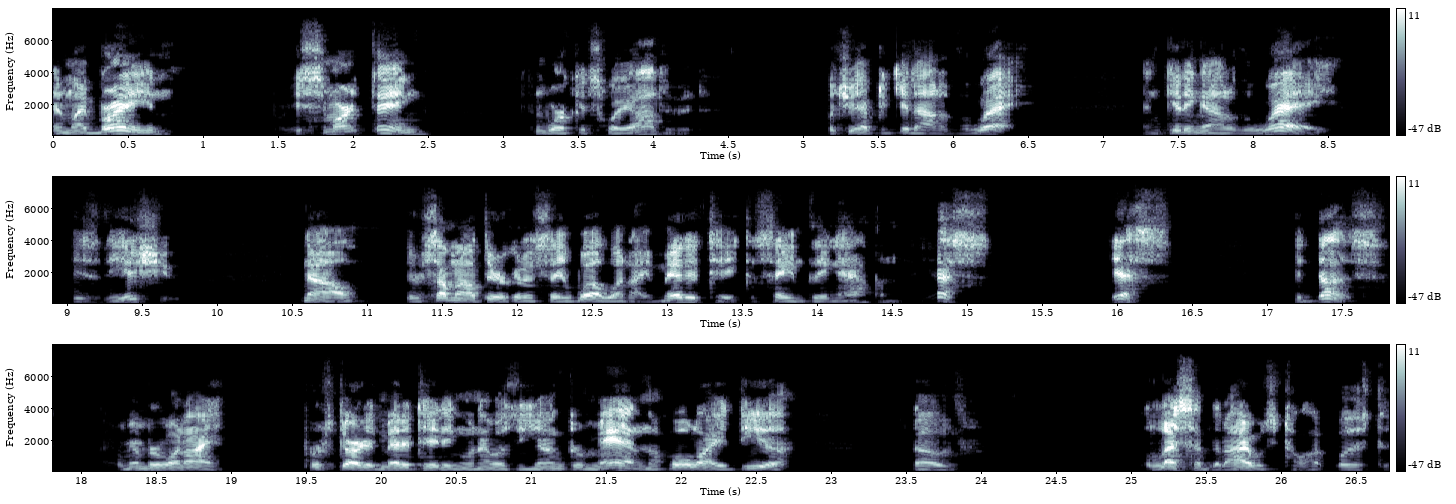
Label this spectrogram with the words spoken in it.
And my brain, pretty smart thing, can work its way out of it. But you have to get out of the way. And getting out of the way is the issue. Now, there's some out there going to say, well, when I meditate, the same thing happens. Yes. Yes, it does. I remember when I first started meditating when I was a younger man, the whole idea of the lesson that I was taught was to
